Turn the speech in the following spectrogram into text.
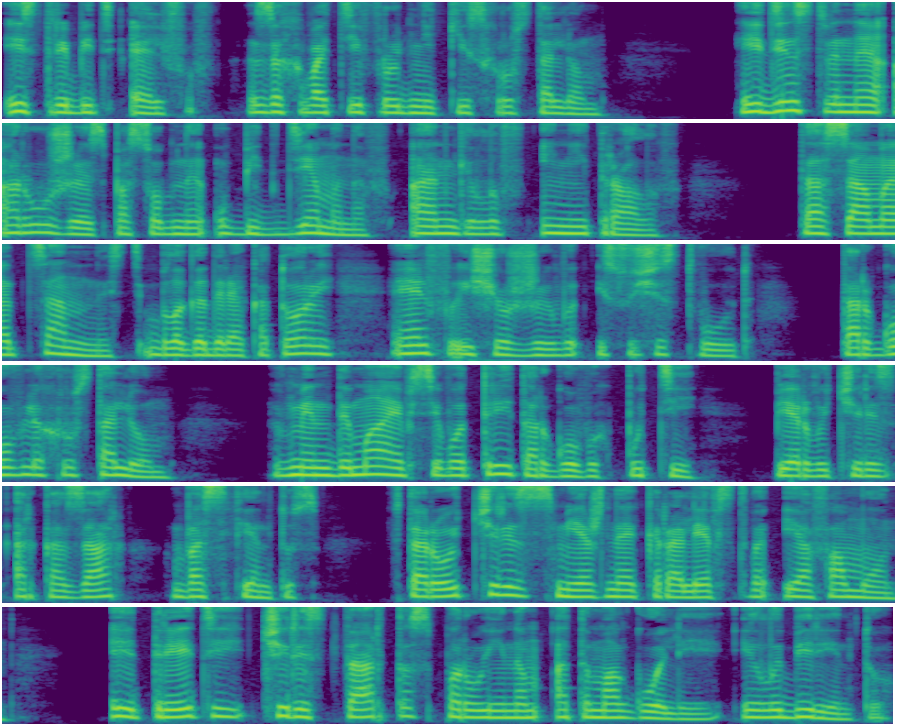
истребить эльфов, захватив рудники с хрусталем. Единственное оружие, способное убить демонов, ангелов и нейтралов. Та самая ценность, благодаря которой эльфы еще живы и существуют. Торговля хрусталем. В Мендемае всего три торговых пути. Первый через Арказар, Васфентус, второй через Смежное королевство и Афамон, и третий через Тартас по руинам Атамаголии и Лабиринту.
